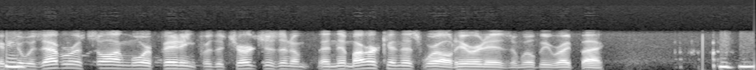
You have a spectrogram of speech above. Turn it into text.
If Mm. there was ever a song more fitting for the churches in, Am- in America in this world, here it is, and we'll be right back. Hmm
